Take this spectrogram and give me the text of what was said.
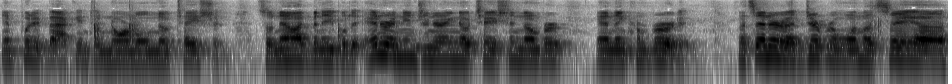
and put it back into normal notation. So now I've been able to enter an engineering notation number and then convert it. Let's enter a different one. Let's say, uh,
